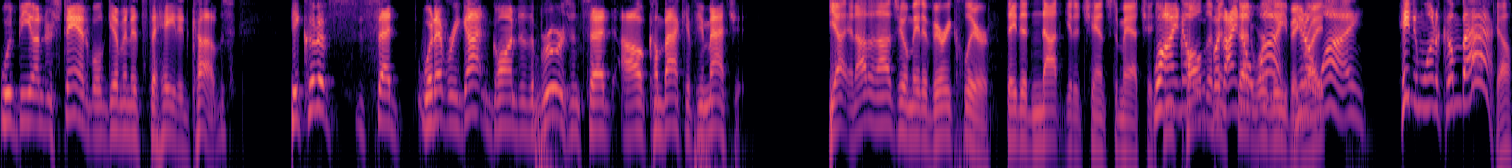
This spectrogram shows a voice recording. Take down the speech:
would be understandable given it's the hated Cubs, he could have said whatever he got and gone to the Brewers and said, I'll come back if you match it. Yeah, and Attanasio made it very clear they did not get a chance to match it. Well, he I know, called them but and I said, know "We're why. leaving." You know right? why? He didn't want to come back. Yeah.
